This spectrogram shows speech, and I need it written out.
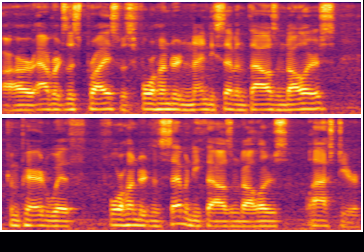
our average list price was $497,000 compared with $470,000 last year.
